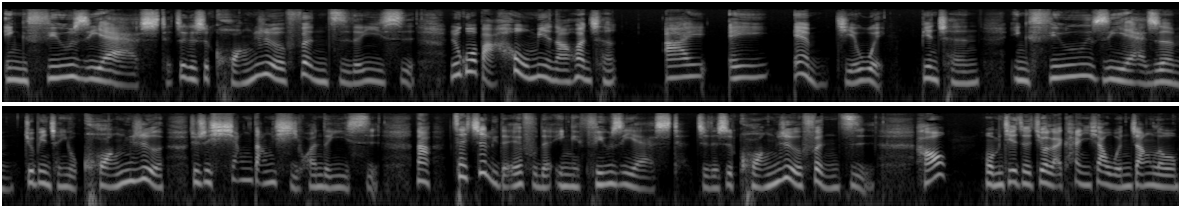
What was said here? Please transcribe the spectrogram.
enthusiast 这个是狂热分子的意思。如果把后面啊换成 i a m 结尾，变成 enthusiasm，就变成有狂热，就是相当喜欢的意思。那在这里的 f 的 enthusiast 指的是狂热分子。好。我们接着就来看一下文章喽。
